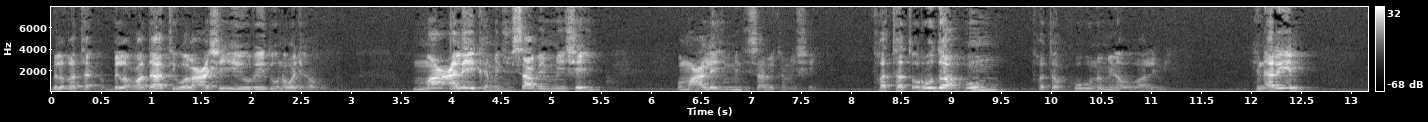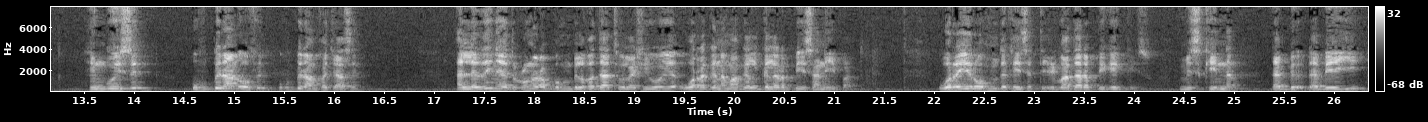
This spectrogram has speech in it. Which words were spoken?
بالغداة والعشي يريدون وجهه. ما عليك من حساب من شيء وما عليهم من حسابك من شيء. فتطردهم فتكون من الظالمين. هن أرين؟ هن قويسن؟ أخبران أوفن؟ أخبران فجاسن؟ الذين يدعون ربهم بالغداة والعشي ورقنا ما قال ربي إساني عباد ورا يروهم دا كيست عبادة ربي جيس مسكينا dhabeeyyii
